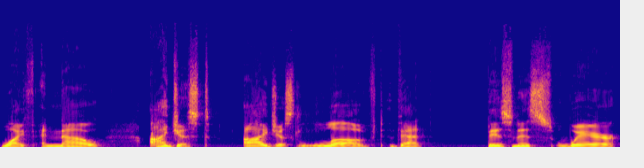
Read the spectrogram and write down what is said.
wife, and now I just I just loved that business where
